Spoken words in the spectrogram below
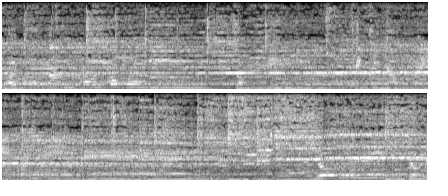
抬望眼看谷空，終於青天優美為你，拥着你，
